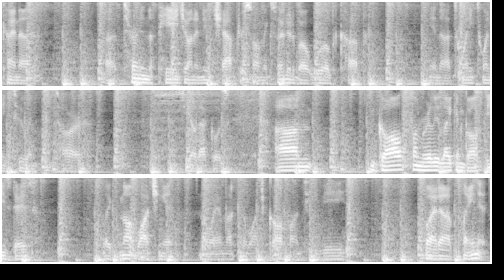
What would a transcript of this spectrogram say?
kind of uh, turning the page on a new chapter. So I'm excited about World Cup in uh, 2022 in Qatar and see how that goes. Um, golf, I'm really liking golf these days. Like, not watching it. No way, I'm not to watch golf on TV. But uh, playing it.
